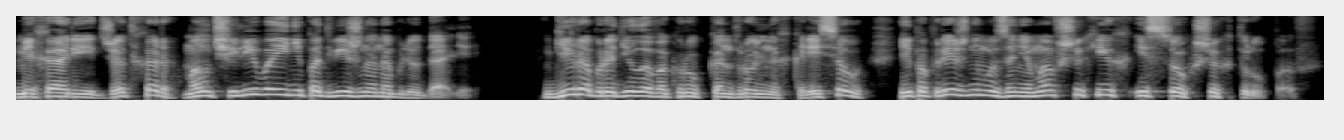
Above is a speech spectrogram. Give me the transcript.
Мехари и Джетхар молчаливо и неподвижно наблюдали. Гира бродила вокруг контрольных кресел и по-прежнему занимавших их иссохших трупов.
